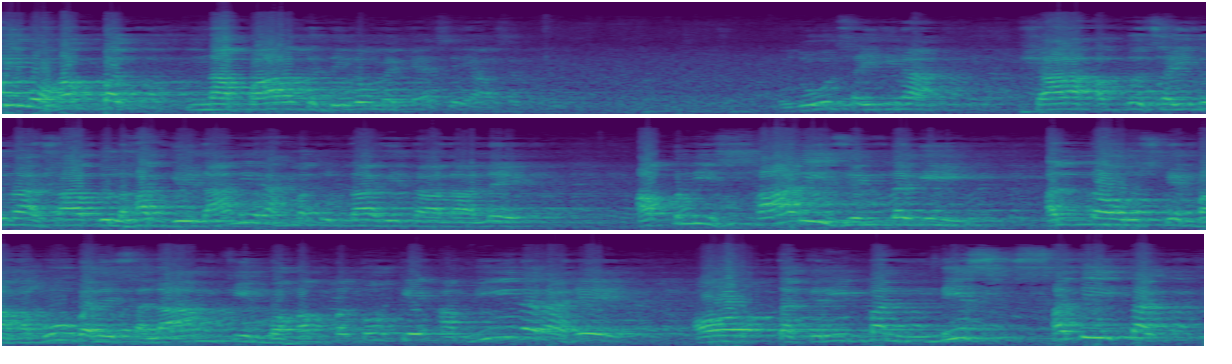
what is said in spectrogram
की मोहब्बत नापाक दिलों में कैसे आ सकती है? हजूर सईदना शाह अब्दुल सईदना शाह अब्दुल हक गिलानी रहमत अपनी सारी ज़िंदगी अल्लाह उसके महबूब सलाम की मोहब्बतों के अमीर रहे और तकरीबन निस सदी तक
